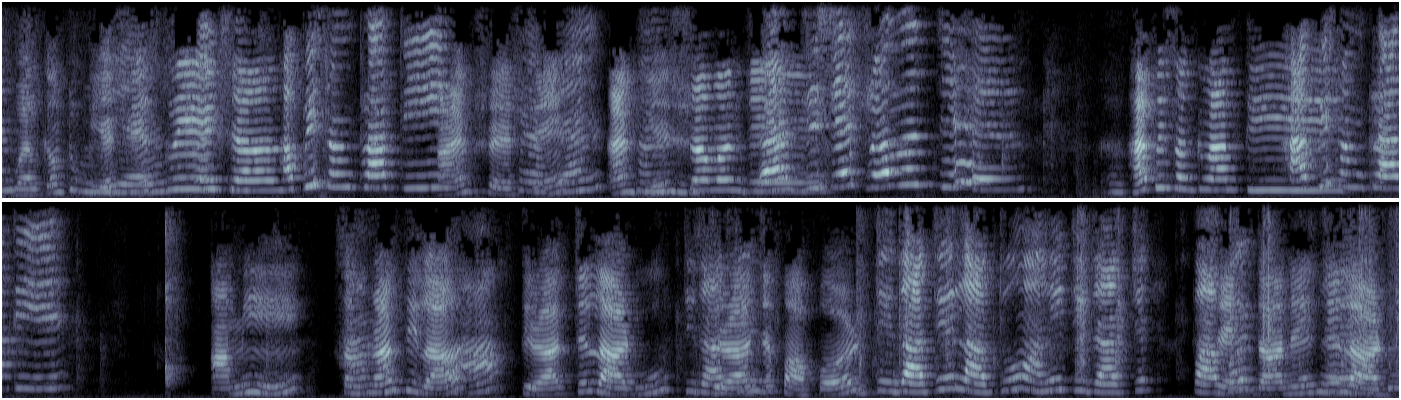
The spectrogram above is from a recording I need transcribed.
Welcome to PSS Creation. Happy Sankranti. I am Shreshti. And he is Shravanji. And this is Shravanji. Happy Sankranti. Happy Sankranti. আমি সংক্রান্তিলা তিরাচে লাডু তিরাচে পাপড় তিরাচে লাডু আমি তিরাচে পাপড় দানেচে লাডু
